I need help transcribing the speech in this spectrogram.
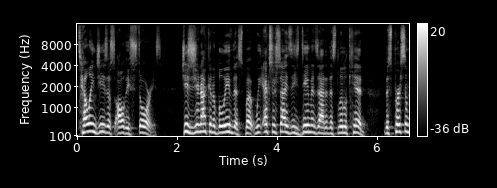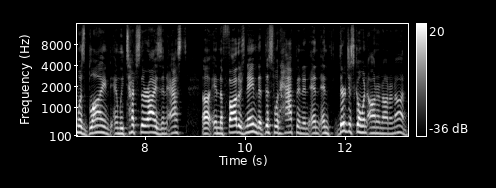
telling Jesus all these stories. Jesus, you're not going to believe this, but we exorcised these demons out of this little kid. This person was blind, and we touched their eyes and asked uh, in the Father's name that this would happen. And, and, and they're just going on and on and on.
